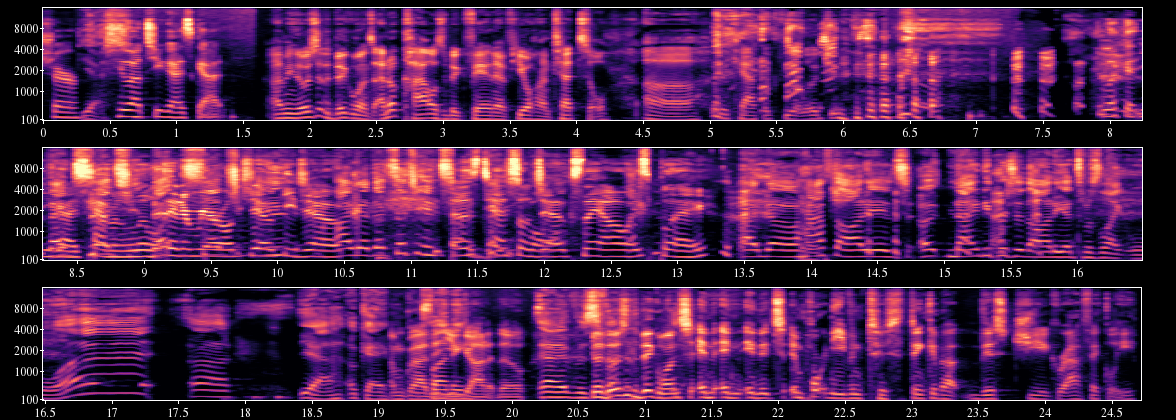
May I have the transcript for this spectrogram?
Sure. Yes. Who else you guys got? I mean, those are the big ones. I know Kyle's a big fan of Johann Tetzel, uh, the Catholic theologian. Look at you That's guys having a little that's intramural such jokey in- joke. I know that's such inside Those Tetzel baseball. jokes they always play. I know half the audience, uh, ninety percent of the audience was like, "What?" Uh, yeah, okay. I'm glad that Funny. you got it though. Uh, it was no, those are the big ones, and, and and it's important even to think about this geographically.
